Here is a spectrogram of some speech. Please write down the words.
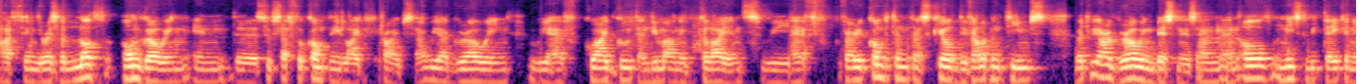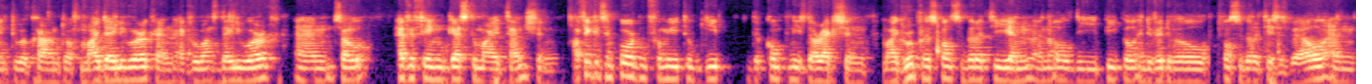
I think there is a lot ongoing in the successful company like Tribes. We are growing. We have quite good and demanding clients. We have very competent and skilled development teams, but we are growing business and, and all needs to be taken into account of my daily work and everyone's daily work. And so everything gets to my attention. I think it's important for me to keep the company's direction, my group responsibility, and, and all the people individual responsibilities as well. And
